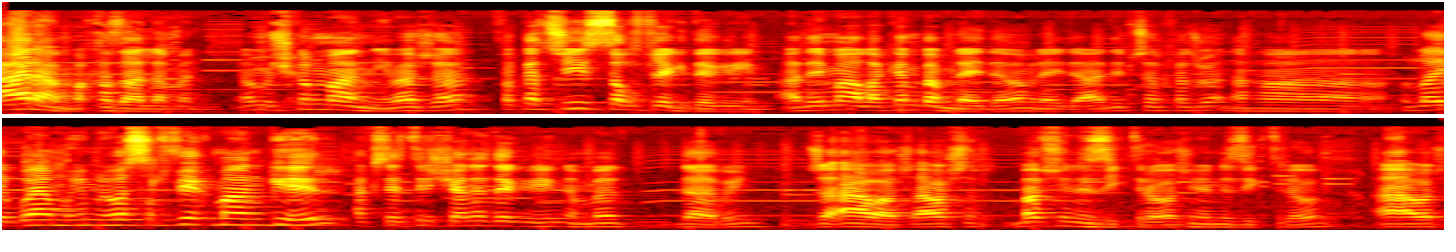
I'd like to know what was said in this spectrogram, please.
ئارام بە قەزا لە من ئەم مشکلمان نی باشە فقط چی سڵفێک دەگرین ئەدەی ماڵەکەم بەم لای دەبم لای دادی بچەرخە جوان ئەها وڵی بۆە مهمەوە سڵفێکمان گر ئەکسێتریشانە دەگرین ئەمە دابین جا ئاواش ئاواش باشی نزیکترەوەشی نزیکترەوە ئاوەش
